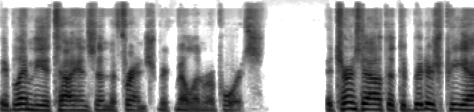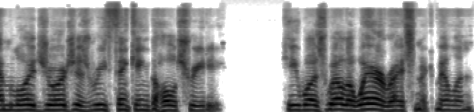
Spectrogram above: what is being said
They blame the Italians and the French, Macmillan reports. It turns out that the British PM Lloyd George is rethinking the whole treaty. He was well aware, writes Macmillan,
